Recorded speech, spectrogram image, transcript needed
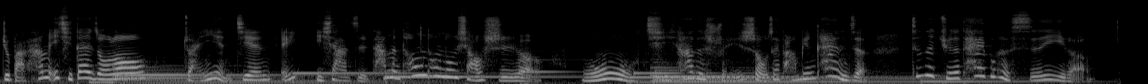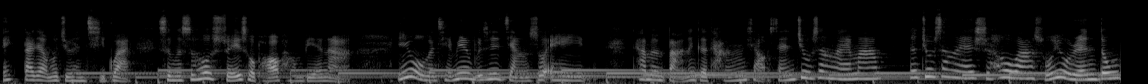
就把他们一起带走喽。”转眼间，哎，一下子他们通通都消失了。哦，其他的水手在旁边看着，真的觉得太不可思议了。哎，大家有没有觉得很奇怪？什么时候水手跑到旁边啊？因为我们前面不是讲说，哎，他们把那个唐小山救上来吗？那救上来的时候啊，所有人都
